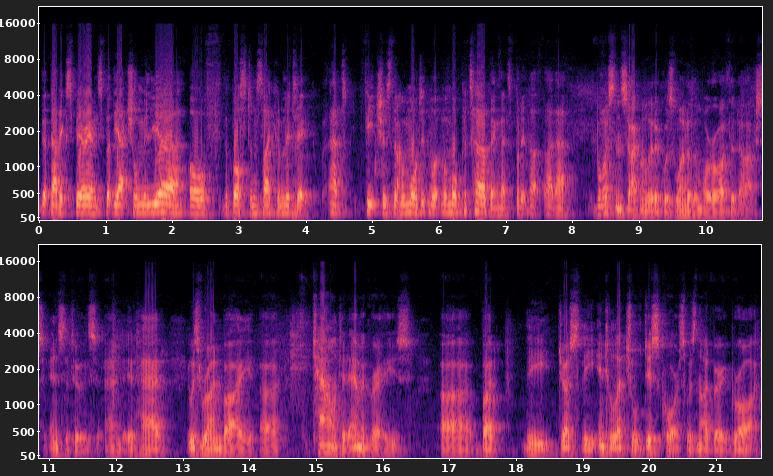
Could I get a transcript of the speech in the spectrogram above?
that, that experience, but the actual milieu of the Boston psychoanalytic had features that were more were more perturbing. Let's put it that, like that. Boston Psychoanalytic was one of the more orthodox institutes, and it had it was run by uh, talented emigres, uh, but the just the intellectual discourse was not very broad.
